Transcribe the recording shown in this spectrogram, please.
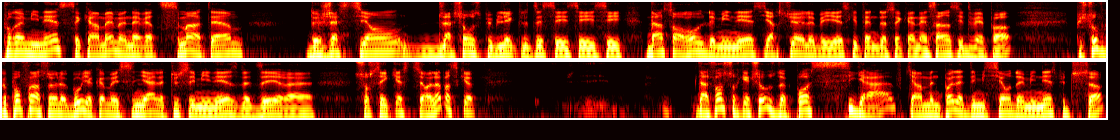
pour un ministre, c'est quand même un avertissement en termes de gestion de la chose publique. C'est, c'est, c'est dans son rôle de ministre, il a reçu un lobbyiste qui était une de ses connaissances, il devait pas. Puis je trouve que pour François Legault, il y a comme un signal à tous ses ministres de dire euh, sur ces questions-là, parce que dans le fond, sur quelque chose de pas si grave, qui emmène pas la démission d'un ministre et tout ça,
